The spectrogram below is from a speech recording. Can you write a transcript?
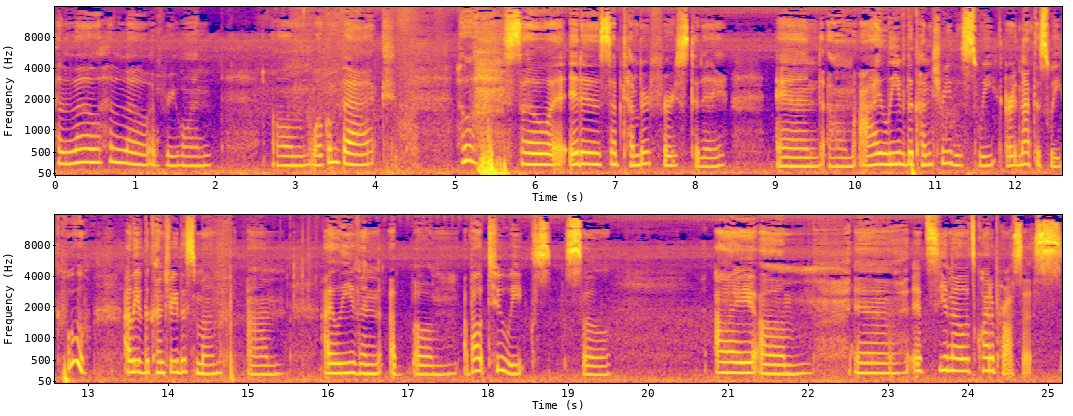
Hello, hello, everyone. Um, welcome back. Oh, so it is September 1st today, and um, I leave the country this week, or not this week, whew, I leave the country this month. Um, I leave in um, about two weeks, so I, um, uh, it's, you know, it's quite a process.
